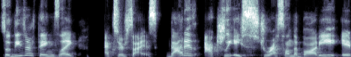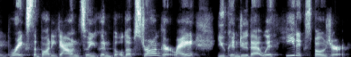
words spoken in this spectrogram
So, these are things like exercise. That is actually a stress on the body. It breaks the body down so you can build up stronger, right? You can do that with heat exposure,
